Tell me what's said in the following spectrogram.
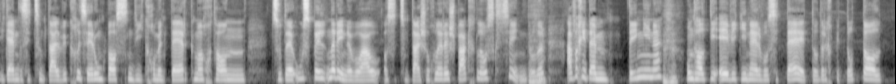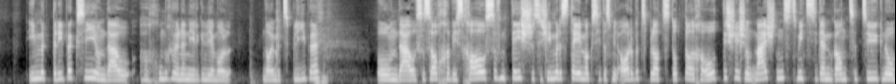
dem, dass ich zum Teil wirklich sehr unpassende Kommentare gemacht habe zu den Ausbildnerinnen, die auch also zum Teil schon ein bisschen respektlos sind, oder? Einfach in dem Ding rein und halt die ewige Nervosität, oder? Ich bin total immer getrieben gsi und auch habe kaum können irgendwie mal neu zu bleiben. Und auch so Sachen wie das Chaos auf dem Tisch. Es war immer ein Thema, gewesen, dass mein Arbeitsplatz total chaotisch ist. Und meistens mit in dem ganzen Zeug noch,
